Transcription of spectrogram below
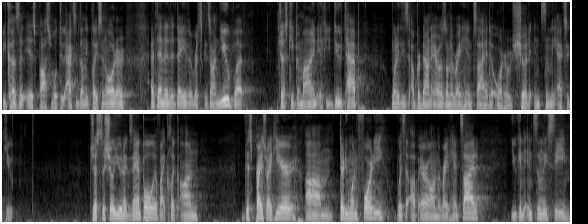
because it is possible to accidentally place an order. At the end of the day, the risk is on you, but just keep in mind if you do tap one of these up or down arrows on the right hand side, the order should instantly execute. Just to show you an example, if I click on this price right here, um, 3140 with the up arrow on the right hand side, you can instantly see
